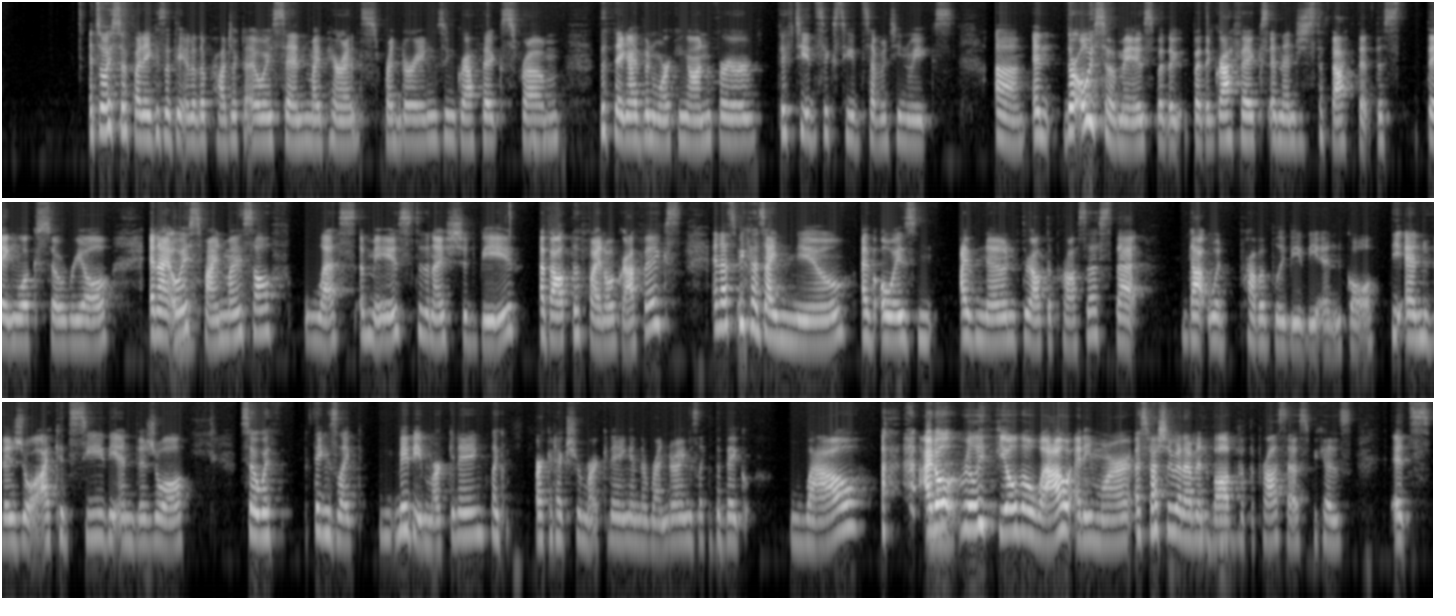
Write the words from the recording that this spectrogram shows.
it's always so funny because at the end of the project I always send my parents renderings and graphics from the thing I've been working on for 15, 16, 17 weeks. Um, and they're always so amazed by the by the graphics and then just the fact that this thing looks so real. And I Mhm. always find myself less amazed than I should be about the final graphics. And that's because I knew I've always I've known throughout the process that that would probably be the end goal, the end visual. I could see the end visual. So with things like maybe marketing, like architecture marketing and the renderings, like the big wow. I Mhm. don't really feel the wow anymore, especially when I'm Mhm. involved with the process because it's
